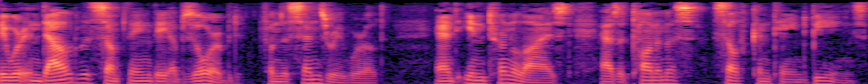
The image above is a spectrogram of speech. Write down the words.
they were endowed with something they absorbed from the sensory world and internalized as autonomous, self contained beings.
